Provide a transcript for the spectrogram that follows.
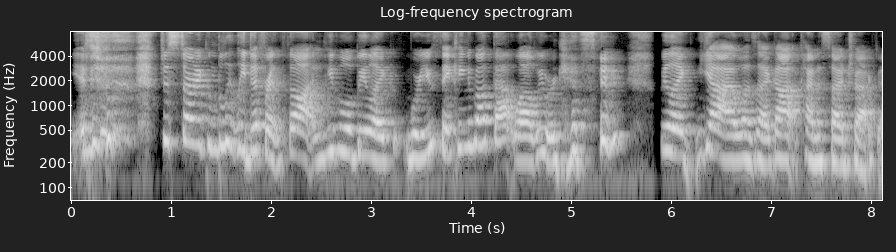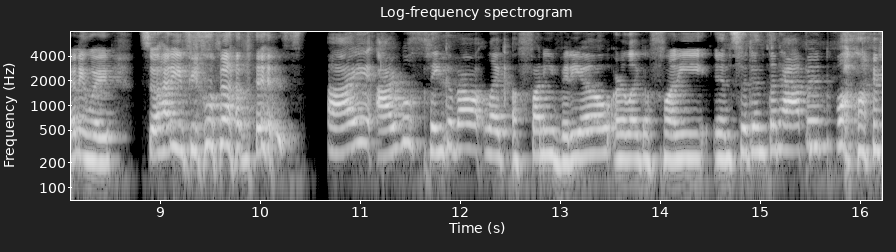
just start a completely different thought, and people will be like, "Were you thinking about that while we were kissing?" Be like, "Yeah, I was. I got kind of sidetracked." Anyway, so how do you feel about this? I I will think about like a funny video or like a funny incident that happened while I'm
